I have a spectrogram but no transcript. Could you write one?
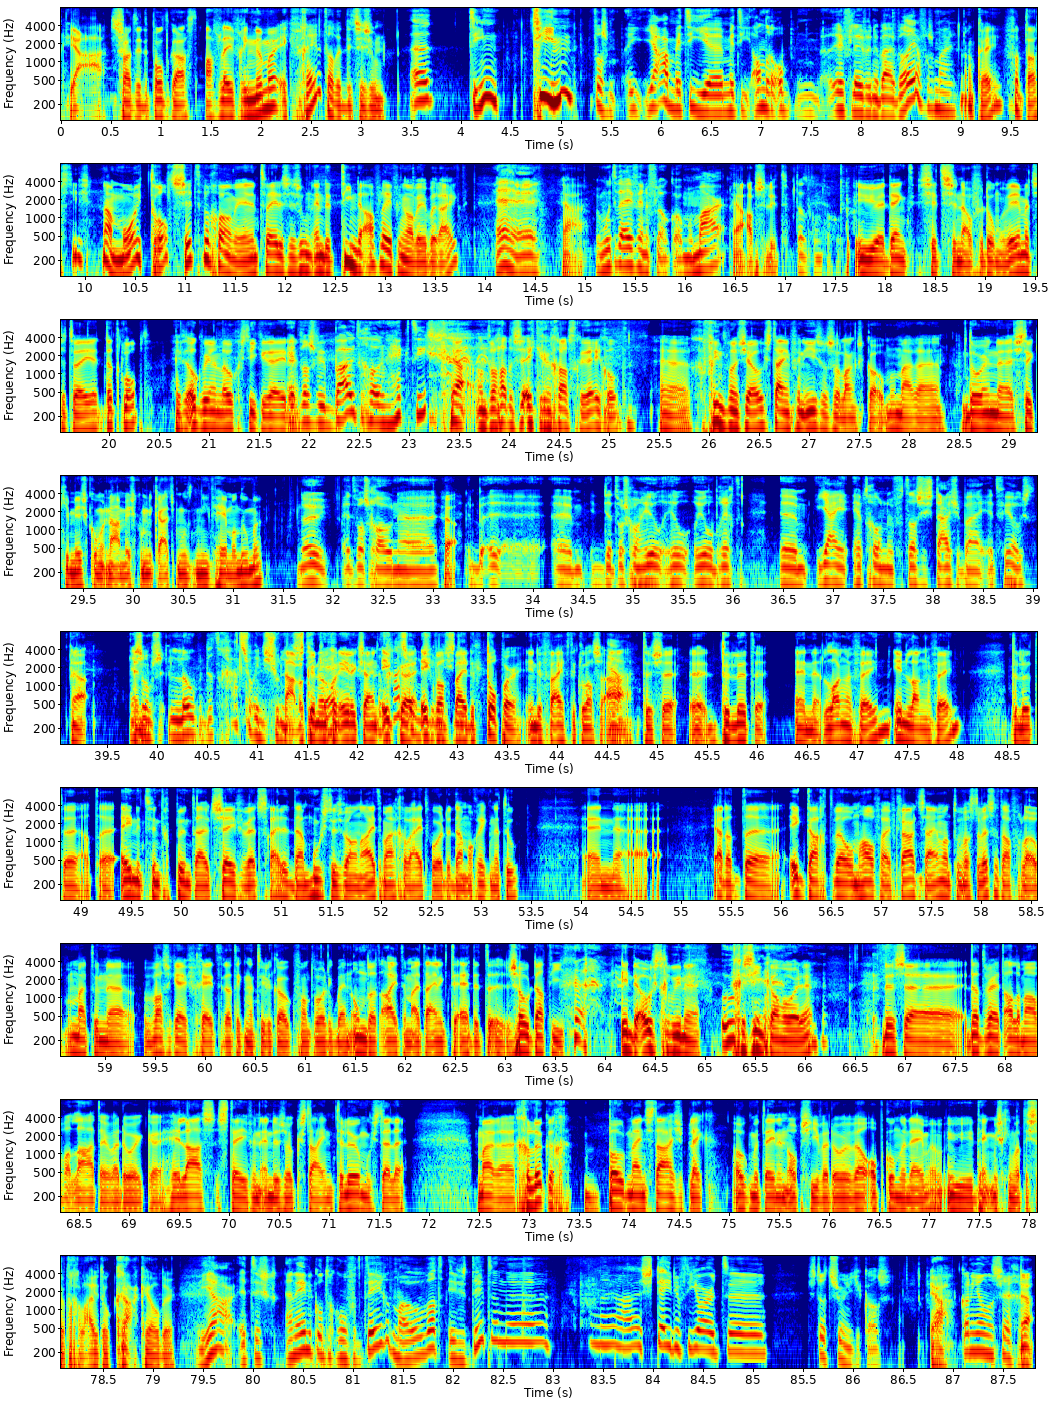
Ja, Zwart in de podcast. Aflevering nummer, ik vergeet het altijd dit seizoen. Eh, tien. 10? Volgens, m- ja, met die, eh, met die andere op, aflevering erbij wel, ja, volgens mij. Oké, fantastisch. Nou, mooi. Trots zitten we gewoon weer in het tweede seizoen. En de tiende aflevering alweer bereikt. Hè. Ja, We moeten even in de flow komen, maar ja absoluut. dat komt wel goed. U eh, denkt, zitten ze nou verdomme weer met z'n tweeën? Dat klopt. Heeft ook weer een logistieke reden. Het was weer buitengewoon hectisch. Ja, want we hadden zeker een gast geregeld. Eh vriend van de show, Stijn van Iersel, zou langskomen. Maar eh, door een eh, stukje miscommunicatie, nou miscommunicatie moet ik het niet helemaal noemen. Nee, het was gewoon. eh Ja. eh, ehm, dit was gewoon heel, heel, heel oprecht. Ehm, jij hebt gewoon een fantastisch stage bij het Oost. Ja. En, En- soms lopen, dat gaat zo in de journalistiek. Nou, we kunnen ook gewoon eerlijk zijn. Dat Ik, ik was bij de topper in de vijfde klasse A Ja. tussen eh, De Lutte en Langeveen. In Langeveen. De Lutte had eh, 21 punten uit 7 wedstrijden. Daar moest dus wel een item aan gewijd worden. Daar mocht ik naartoe. En eh, ja, dat, eh, ik dacht wel om half vijf klaar te zijn, want toen was de wedstrijd afgelopen. Maar toen eh, was ik even vergeten dat ik natuurlijk ook verantwoordelijk ben om dat item uiteindelijk te editen, zodat die in de Oosttribune gezien kan worden. Dus eh, dat werd allemaal wat later, waardoor ik eh, helaas Steven en dus ook Stijn teleur moest stellen. Maar eh, gelukkig bood mijn stageplek ook meteen een optie, waardoor we wel op konden nemen. U denkt misschien, wat is dat geluid ook kraakhelder? Ja, het is aan de ene kant confronterend, maar wat is dit een, eh, een eh, state-of-the-art stationnetje, Kas? Ja, Kan niet anders zeggen. Ja.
